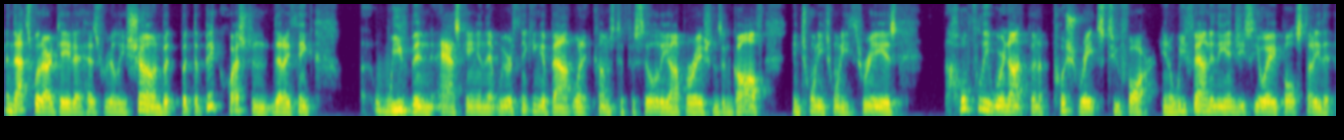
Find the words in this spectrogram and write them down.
and that's what our data has really shown. But, but the big question that I think uh, we've been asking and that we were thinking about when it comes to facility operations and golf in 2023 is hopefully we're not going to push rates too far. You know, we found in the NGCOA poll study that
